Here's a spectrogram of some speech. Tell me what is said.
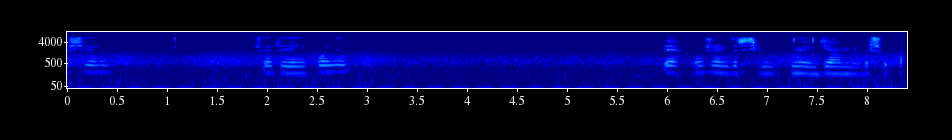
Профессор. Что-то я не понял. Я, уважаемые зрители, мы делаем небольшой па-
